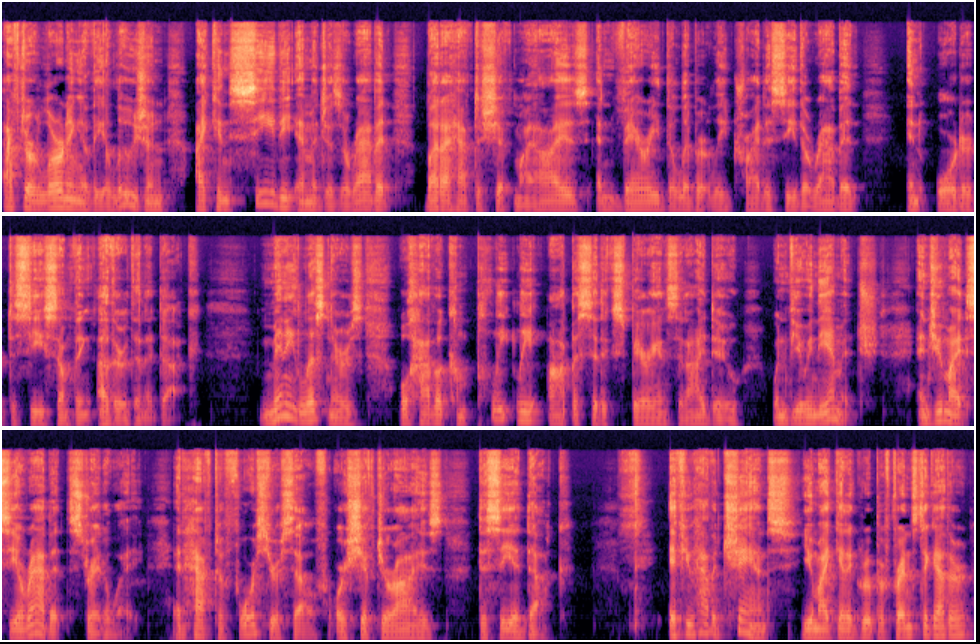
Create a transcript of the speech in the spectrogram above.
after learning of the illusion, I can see the image as a rabbit, but I have to shift my eyes and very deliberately try to see the rabbit in order to see something other than a duck. Many listeners will have a completely opposite experience than I do when viewing the image, and you might see a rabbit straight away and have to force yourself or shift your eyes to see a duck. If you have a chance, you might get a group of friends together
